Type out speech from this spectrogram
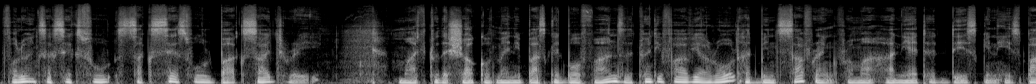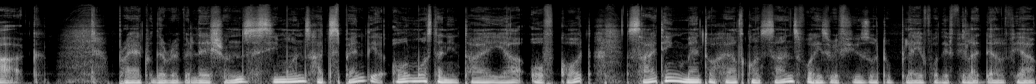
following successful successful back surgery. Much to the shock of many basketball fans, the 25 year old had been suffering from a herniated disc in his back. Prior to the revelations, Simmons had spent the, almost an entire year off court, citing mental health concerns for his refusal to play for the Philadelphia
